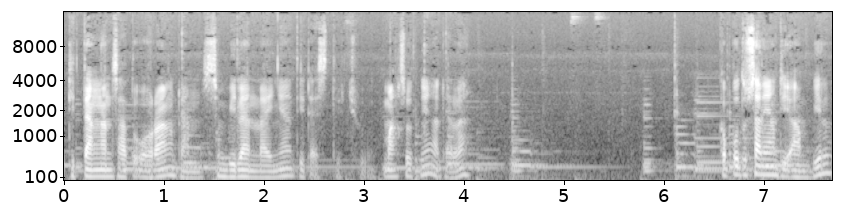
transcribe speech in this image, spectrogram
di tangan satu orang dan sembilan lainnya tidak setuju. Maksudnya adalah keputusan yang diambil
